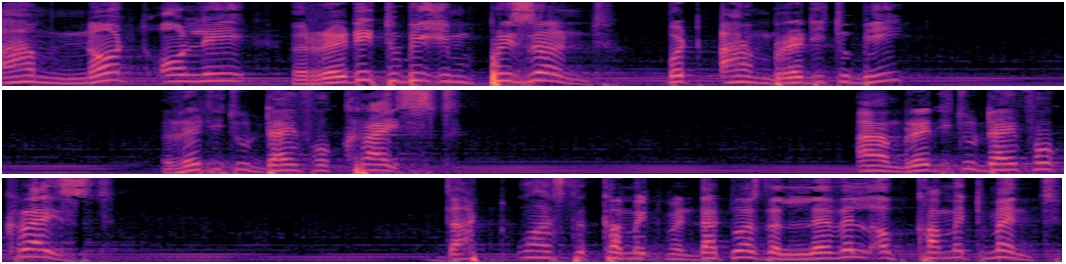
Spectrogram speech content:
I'm not only ready to be imprisoned, but I'm ready to be ready to die for Christ. I'm ready to die for Christ. That was the commitment. That was the level of commitment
